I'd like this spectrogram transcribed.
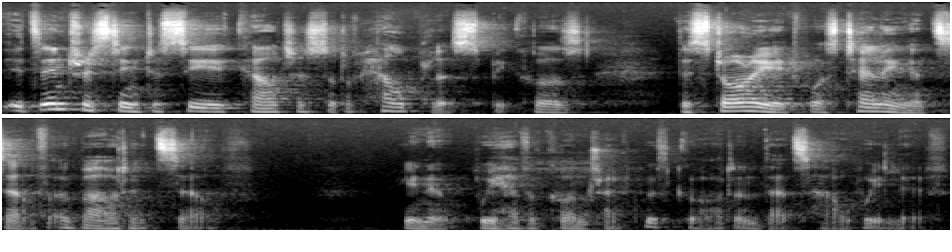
it's interesting to see a culture sort of helpless because the story it was telling itself about itself. You know, we have a contract with God, and that's how we live.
